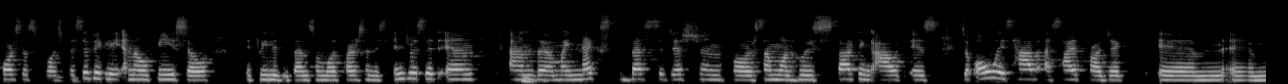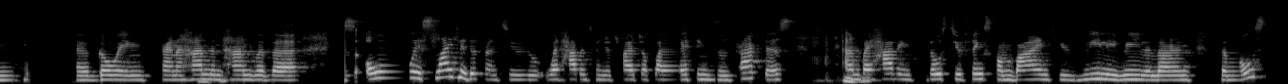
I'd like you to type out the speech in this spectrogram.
courses for specifically NLP. So it really depends on what person is interested in. And mm-hmm. uh, my next best suggestion for someone who is starting out is to always have a side project um, um, uh, going kind of hand in hand with a is always slightly different to what happens when you try to apply things in practice. Mm-hmm. And by having those two things combined, you really, really learn the most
